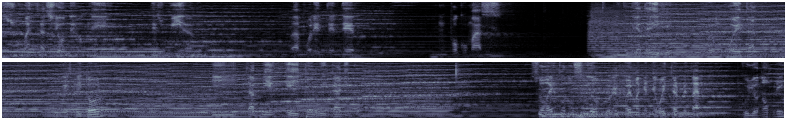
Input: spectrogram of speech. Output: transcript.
sumarización de lo que de su vida para poder entender un poco más. Como ya te dije, fue un poeta, un escritor y también editor británico. So, es conocido por el poema que te voy a interpretar, cuyo nombre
